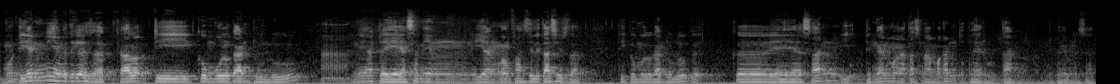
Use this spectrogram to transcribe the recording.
Kemudian ini yang ketiga Ustaz, kalau dikumpulkan dulu, Nah. ini ada yayasan yang yang memfasilitasi Ustaz. Dikumpulkan dulu ke, ke yayasan dengan mengatasnamakan untuk bayar hutang. Ini bagaimana Ustaz?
